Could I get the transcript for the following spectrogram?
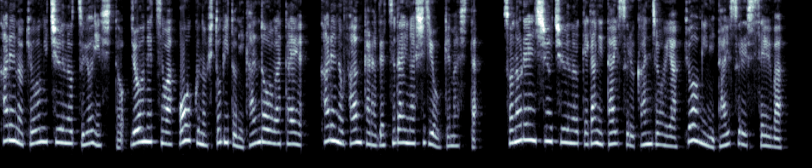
彼の競技中の強い意志と情熱は多くの人々に感動を与え、彼のファンから絶大な支持を受けました。その練習中の怪我に対する感情や競技に対する姿勢は、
